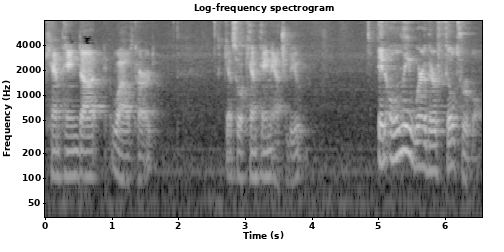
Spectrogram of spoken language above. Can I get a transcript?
campaign.wildcard, okay, so a campaign attribute, and only where they're filterable.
